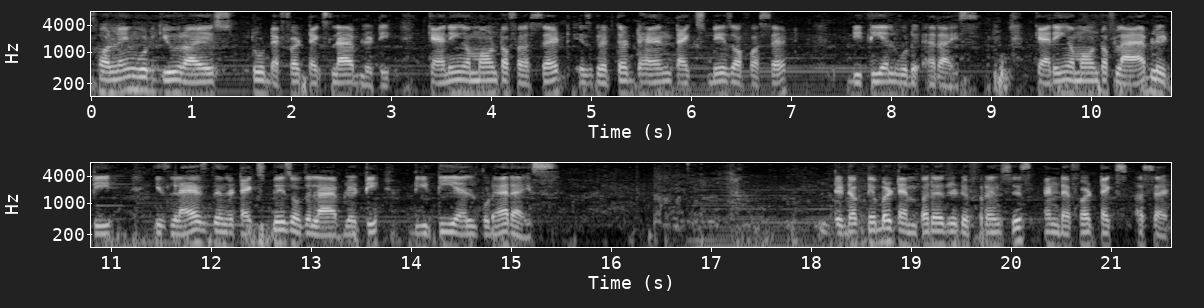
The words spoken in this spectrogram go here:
Following would give rise to deferred tax liability. Carrying amount of asset is greater than tax base of asset. DTL would arise. Carrying amount of liability is less than the tax base of the liability. DTL would arise deductible temporary differences and deferred tax asset.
